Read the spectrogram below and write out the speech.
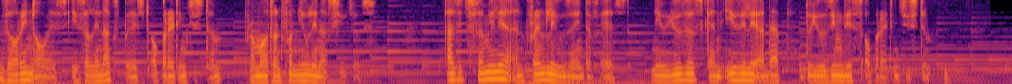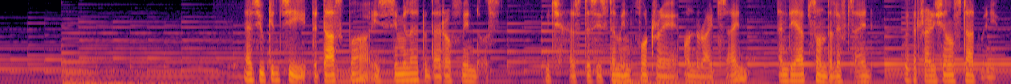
Zorin OS is a Linux-based operating system promoted for new Linux users. As its familiar and friendly user interface, new users can easily adapt to using this operating system. As you can see, the taskbar is similar to that of Windows, which has the system info tray on the right side and the apps on the left side with a traditional start menu.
